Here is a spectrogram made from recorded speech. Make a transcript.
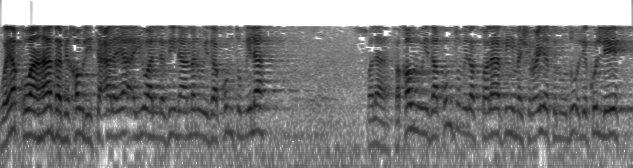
ويقوى هذا بقوله تعالى يا أيها الذين آمنوا إذا قمتم إلى الصلاة. فقوله إذا قمتم إلى الصلاة فيه مشروعية الوضوء لكل إيه؟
